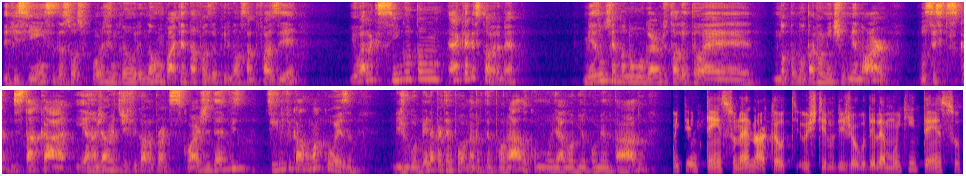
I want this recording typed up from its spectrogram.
deficiências, das suas forças, então ele não vai tentar fazer o que ele não sabe fazer. E o Alex Singleton é aquela história, né? Mesmo sendo num lugar onde o talento é notavelmente menor, você se destacar e arranjar um jeito de ficar no practice squad deve significar alguma coisa. Ele jogou bem na pré-temporada, como o Iago havia comentado, muito intenso, né, Naka? O, o, estilo de jogo dele é muito intenso.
